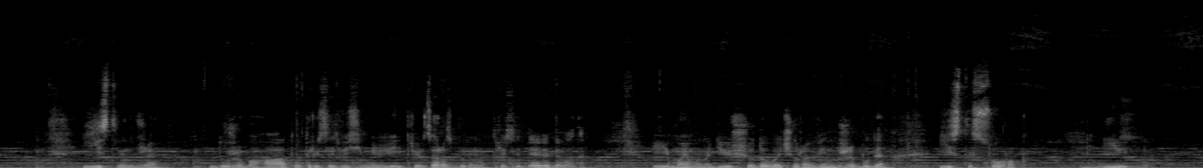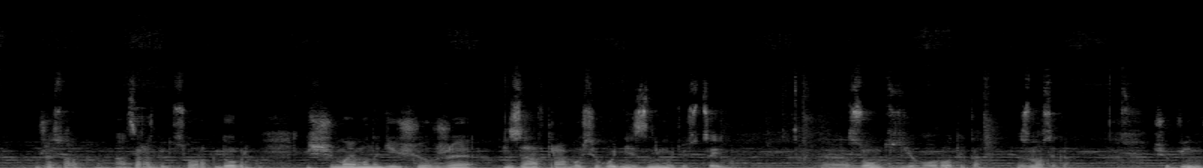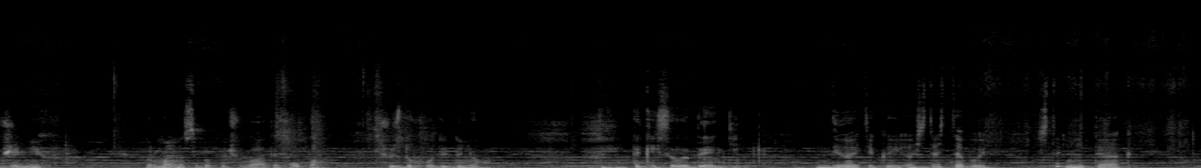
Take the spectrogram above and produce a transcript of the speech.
Їсть він вже дуже багато, 38 мл. Зараз будемо 39 давати. І маємо надію, що до вечора він вже буде їсти 40. І вже 40? А, зараз буде 40, добре. І ще маємо надію, що вже завтра або сьогодні знімуть ось цей е, зонд з його ротика, з носика, щоб він вже міг нормально себе почувати. Опа, щось доходить до нього. Такий солоденький. Давай такий, а що з тобою? Що не так?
